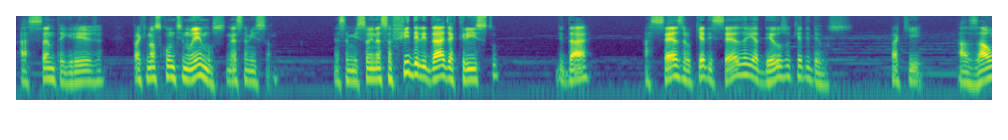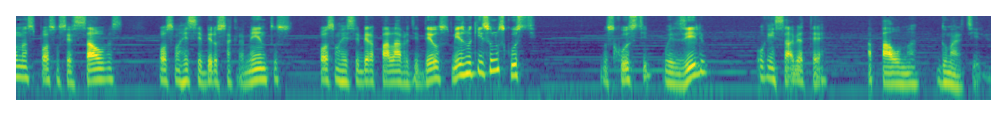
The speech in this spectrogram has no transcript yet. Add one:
a Santa Igreja, para que nós continuemos nessa missão, nessa missão e nessa fidelidade a Cristo de dar a César o que é de César e a Deus o que é de Deus, para que as almas possam ser salvas, possam receber os sacramentos, possam receber a palavra de Deus, mesmo que isso nos custe. Nos custe o exílio ou, quem sabe, até a palma do martírio.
